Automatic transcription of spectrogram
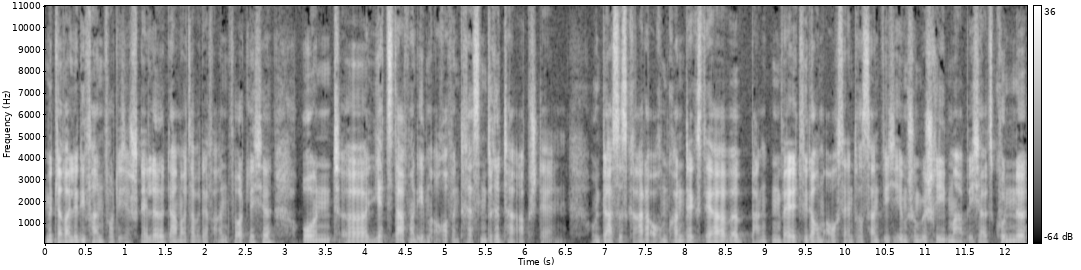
mittlerweile die verantwortliche Stelle, damals aber der Verantwortliche. Und äh, jetzt darf man eben auch auf Interessen Dritter abstellen. Und das ist gerade auch im Kontext der äh, Bankenwelt wiederum auch sehr interessant, wie ich eben schon beschrieben habe. Ich als Kunde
